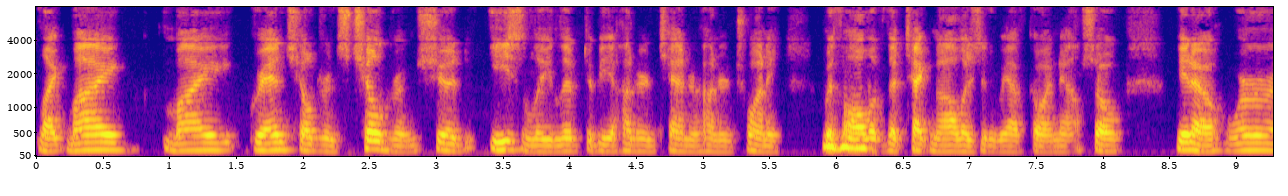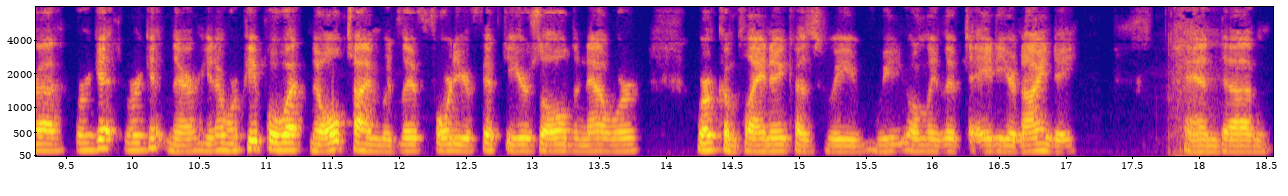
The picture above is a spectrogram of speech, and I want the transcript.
like my my grandchildren's children should easily live to be 110 or 120 with mm-hmm. all of the technology that we have going now. So, you know, we're uh, we're getting we're getting there. You know, where people what in the old time would live 40 or 50 years old, and now we're we're complaining because we we only live to 80 or 90. And um,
